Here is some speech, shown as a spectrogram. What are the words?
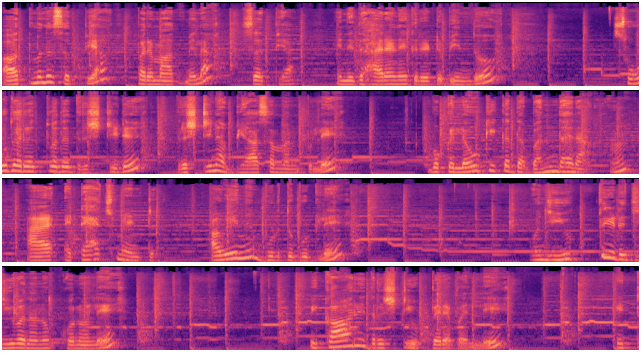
ಆತ್ಮದ ಸತ್ಯ ಪರಮಾತ್ಮೆಲ ಸತ್ಯ. ಎನಿ ಧಾರಣೆ ರೆಡ್ ಬಿಂದು, ಸೋದರತ್ವದ ದೃಷ್ಟಿಡ್ ದೃಷ್ಟಿನ ಅಭ್ಯಾಸ ಮನ್ಪುಲೆ. ಬೊಕ್ಕ ಲೌಕಿಕದ ಬಂಧನ ಅಟ್ಯಾಚ್ಮೆಂಟ್ ಅವೇನು ಬುಡ್ದು ಬುಡ್ಲೆ. ಒಂಜಿ ಯುಕ್ತಿಡ್ ಜೀವನನು ಕೊನೊಲೆ. ವಿಕಾರಿ ದೃಷ್ಟಿ ಉಪ್ಪೆರೆ ಬಲ್ಲಿ ಕೆಟ್ಟ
